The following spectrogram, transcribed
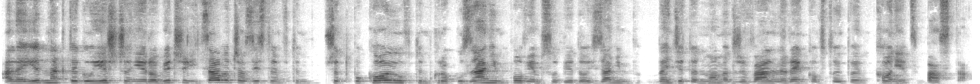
ale jednak tego jeszcze nie robię, czyli cały czas jestem w tym przedpokoju, w tym kroku, zanim powiem sobie dojść, zanim będzie ten moment, że walnę ręką w stół i powiem koniec, basta.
